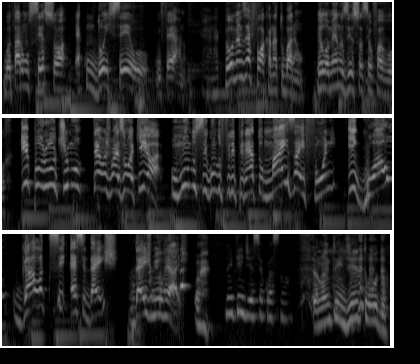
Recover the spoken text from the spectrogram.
Botaram um C só. É com dois C, ô inferno. Caraca, pelo menos é foca, não é tubarão. Pelo menos isso a seu favor. E por último, temos mais um aqui, ó. O mundo segundo Felipe Neto, mais iPhone, igual Galaxy S10, 10 mil reais. Ué, Não entendi essa equação. Eu não entendi tudo.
